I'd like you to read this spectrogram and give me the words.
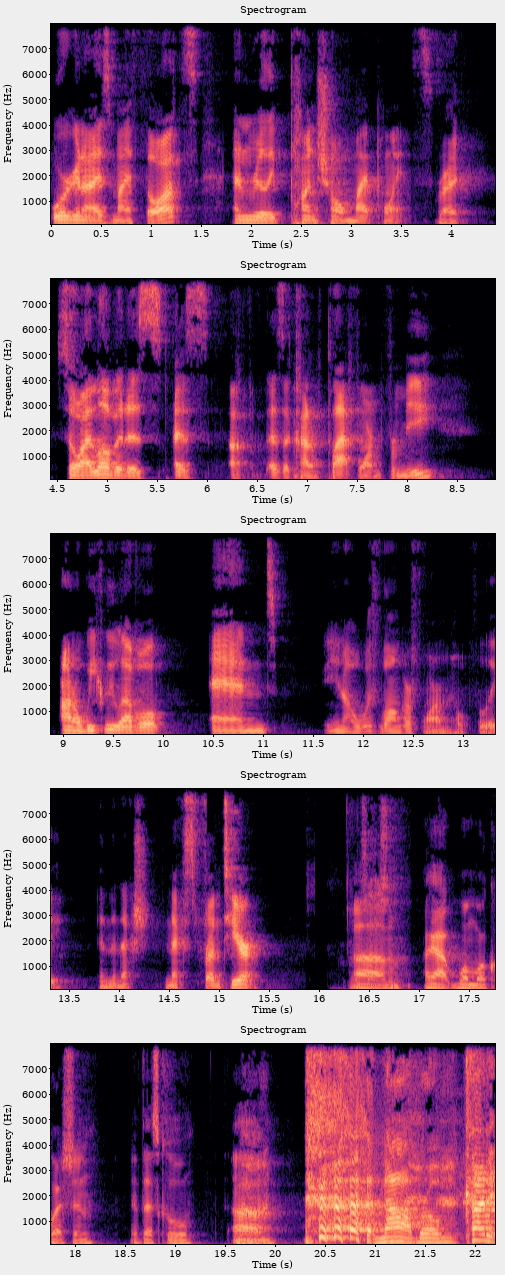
organize my thoughts and really punch home my points. Right. So I love it as as a, as a kind of platform for me on a weekly level, and you know, with longer form, hopefully in the next next frontier. That's um, awesome. I got one more question, if that's cool. Nah. Um, nah, bro. Cut it.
